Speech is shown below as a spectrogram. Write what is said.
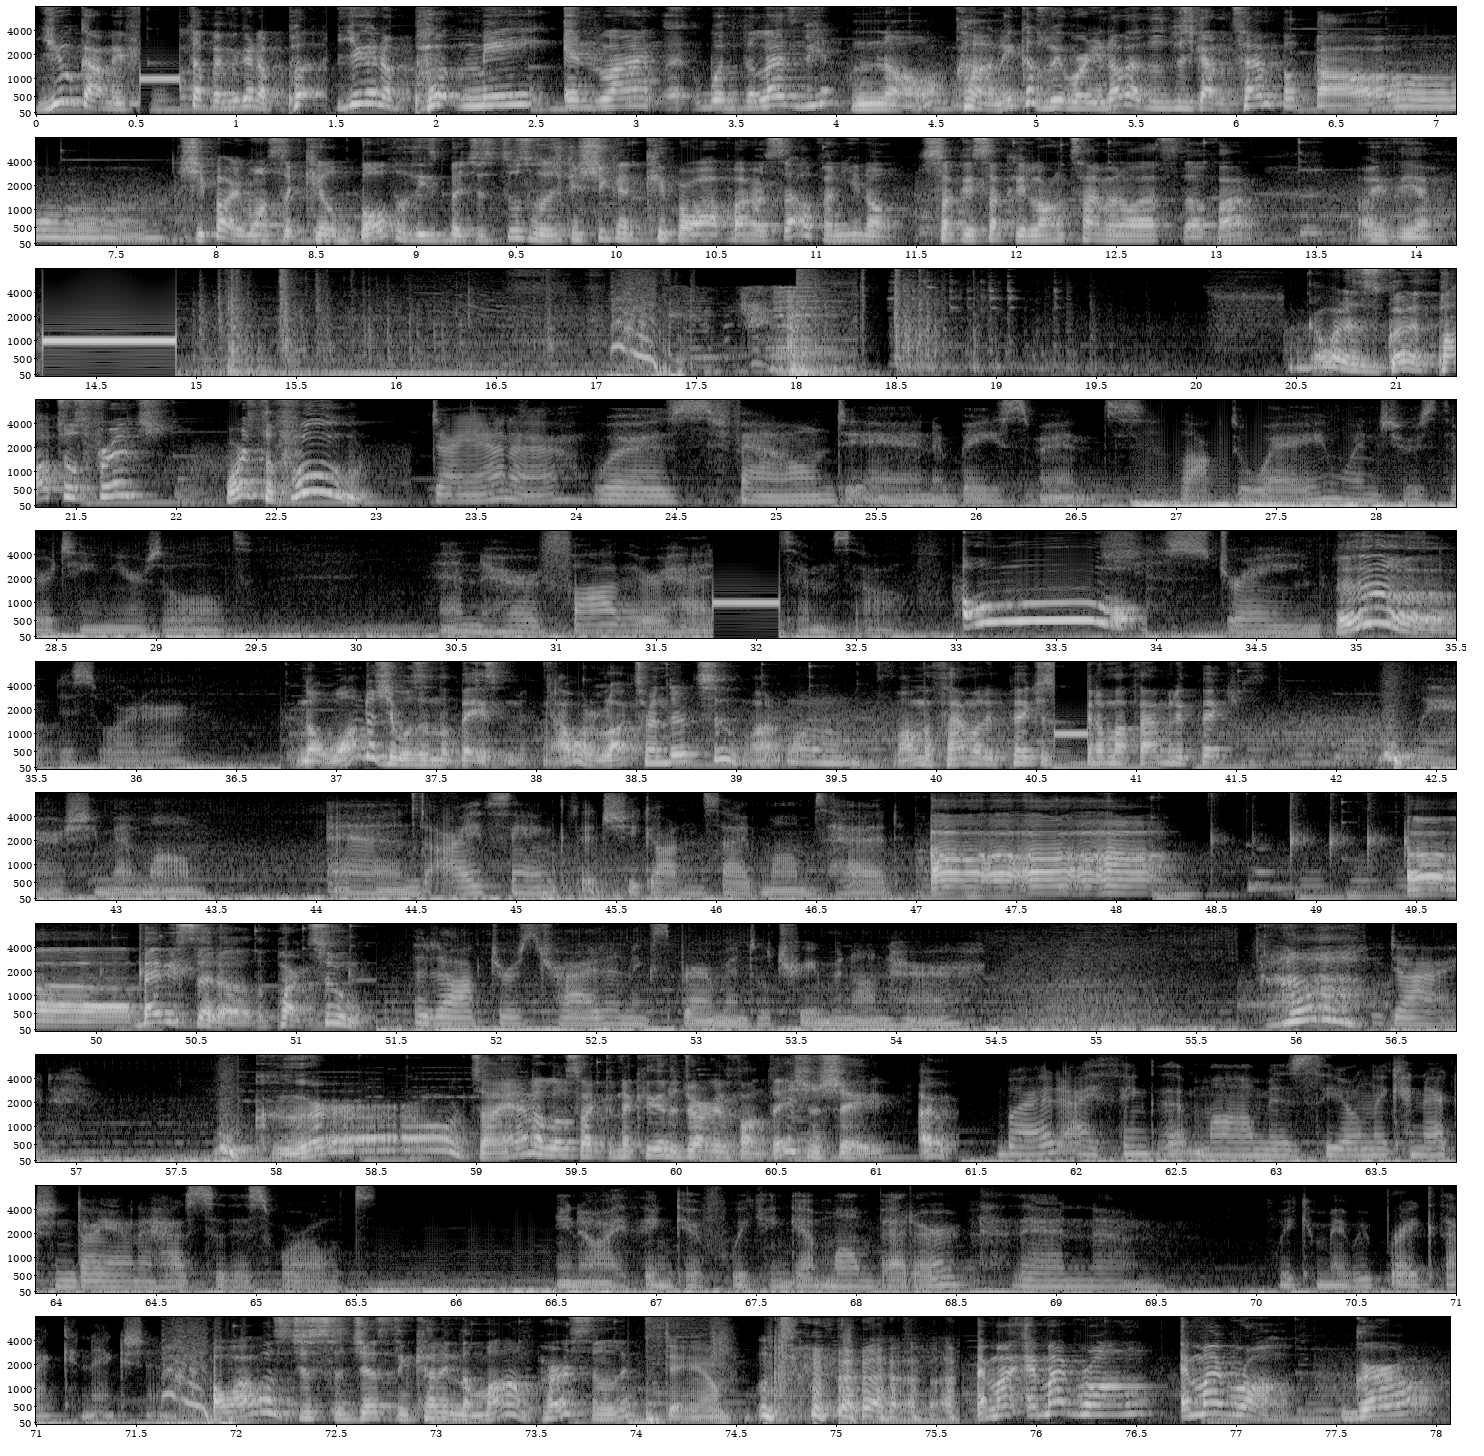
You got me f***ed up if you're gonna put you're gonna put me in line with the lesbian? No, honey, because we already know that this bitch got a temper. Oh, she probably wants to kill both of these bitches too, so she can, she can keep her out by herself and you know sucky sucky long time and all that stuff. I, oh yeah. What is this? Gwyneth Paltrow's fridge? Where's the food? Diana was found in a basement, locked away when she was 13 years old. And her father had himself. Oh! Strange Ugh. disorder. No wonder she was in the basement. I would have locked her in there too. I don't want on the family pictures, on my family pictures. where she met mom. And I think that she got inside mom's head. Uh, uh, uh, uh, uh, babysitter, the part two. The doctors tried an experimental treatment on her. she died. Girl, Diana looks like the Nikita Dragun Foundation shade. I, But I think that mom is the only connection Diana has to this world. You know, I think if we can get mom better, then um, we can maybe break that connection. oh, I was just suggesting killing the mom personally. Damn. am I am I wrong? Am I wrong, girl?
